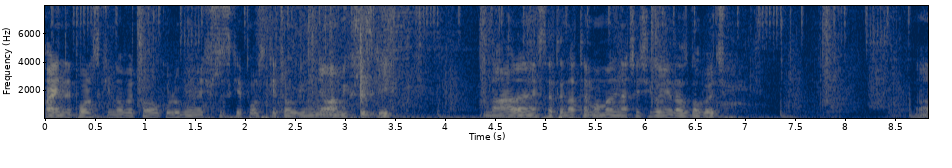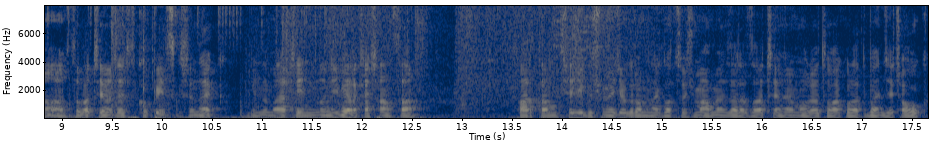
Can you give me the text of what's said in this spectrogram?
Fajny polski nowy czołg, lubię mieć wszystkie polskie czołgi. Nie mam ich wszystkich. No ale niestety na ten moment inaczej się go nie da zdobyć. No, zobaczymy, to jest tylko 5 skrzynek, więc raczej no niewielka szansa. Farta musielibyśmy mieć ogromnego, coś mamy, zaraz zobaczymy, może to akurat będzie czołg.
